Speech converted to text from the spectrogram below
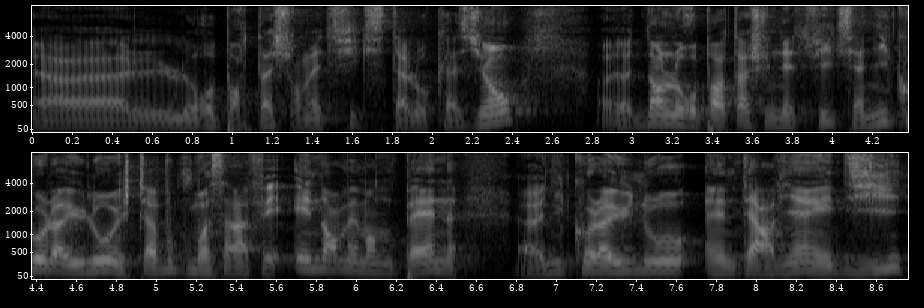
euh, le reportage sur Netflix si tu as l'occasion. Euh, dans le reportage sur Netflix, il y a Nicolas Hulot, et je t'avoue que moi, ça m'a fait énormément de peine. Euh, Nicolas Hulot intervient et dit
